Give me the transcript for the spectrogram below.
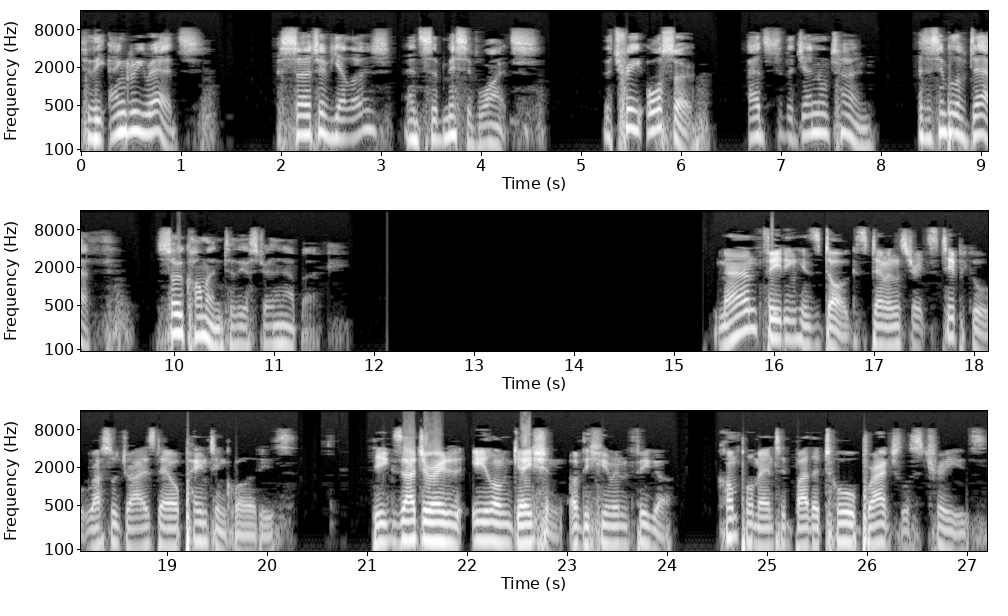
through the angry reds, assertive yellows, and submissive whites. The tree also adds to the general tone as a symbol of death, so common to the Australian outback. Man feeding his dogs demonstrates typical Russell Drysdale painting qualities. The exaggerated elongation of the human figure, complemented by the tall branchless trees.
